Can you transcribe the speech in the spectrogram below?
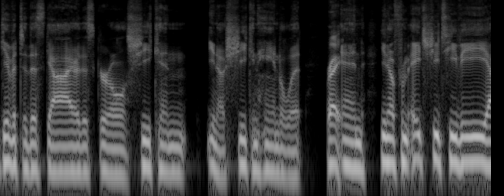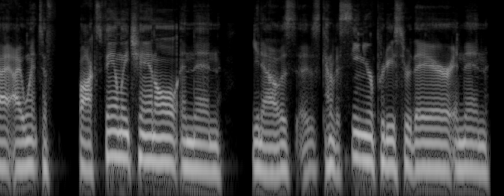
give it to this guy or this girl. She can, you know, she can handle it. Right. And, you know, from HGTV, I, I went to Fox Family Channel and then, you know, I was, I was kind of a senior producer there. And then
